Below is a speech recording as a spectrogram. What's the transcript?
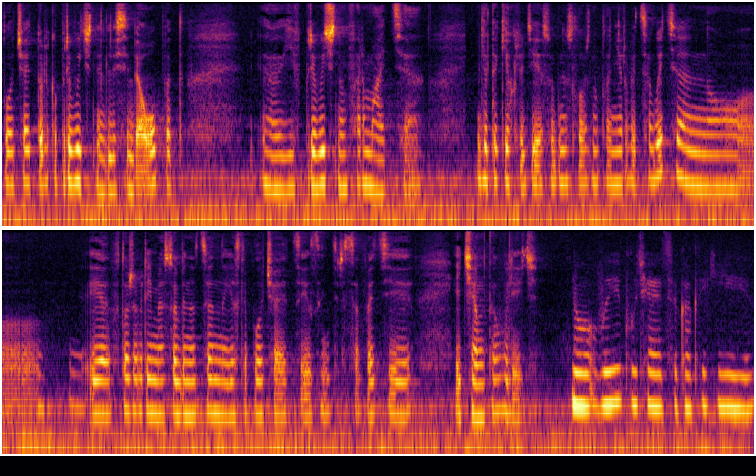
получать только привычный для себя опыт э, и в привычном формате. Для таких людей особенно сложно планировать события, но и в то же время особенно ценно, если получается их заинтересовать и, и чем-то увлечь. Но вы, получается, как такие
